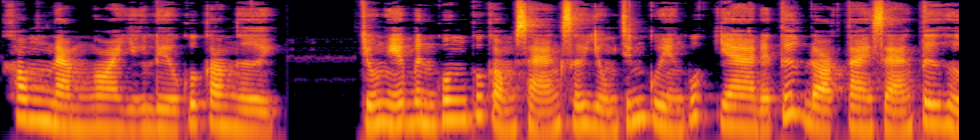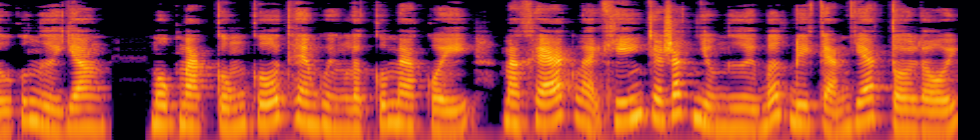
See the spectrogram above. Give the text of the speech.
không nằm ngoài dự liệu của con người. Chủ nghĩa bình quân của Cộng sản sử dụng chính quyền quốc gia để tước đoạt tài sản tư hữu của người dân, một mặt củng cố thêm quyền lực của ma quỷ, mặt khác lại khiến cho rất nhiều người bớt đi cảm giác tội lỗi,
